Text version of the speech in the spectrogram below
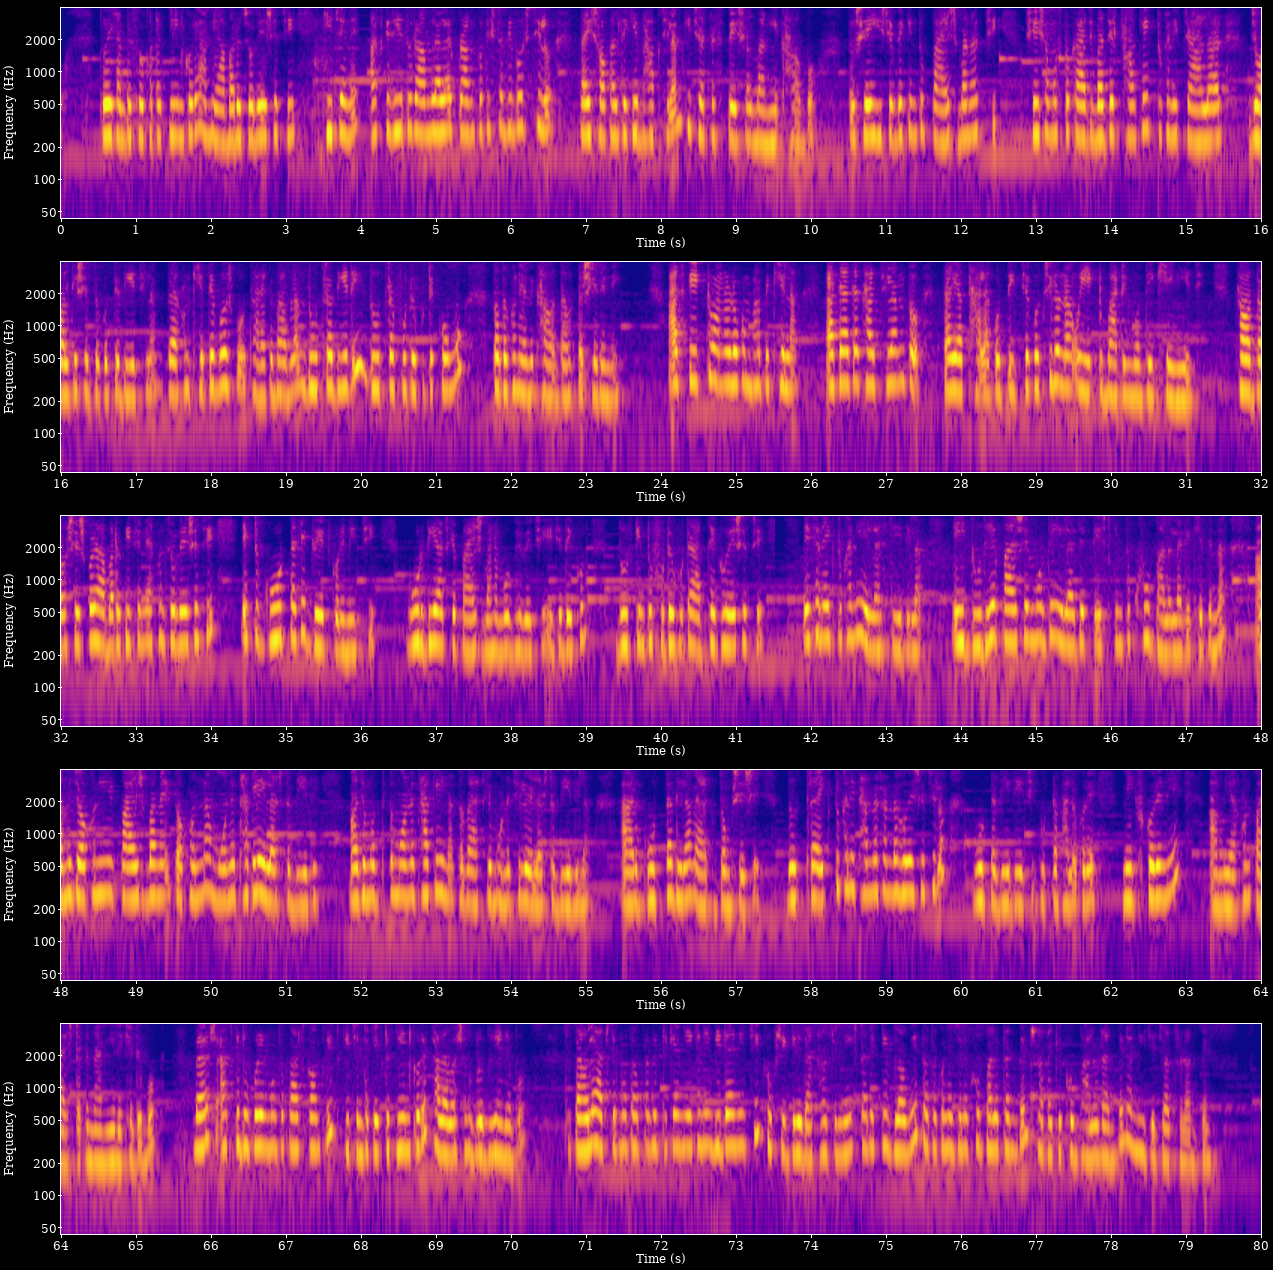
তো এখানটা সোফাটা ক্লিন করে আমি আবারও চলে এসেছি কিচেনে। আজকে যেহেতু রামলালার প্রাণ প্রতিষ্ঠা দিবস ছিল, তাই সকাল থেকে ভাবছিলাম কিছু একটা স্পেশাল বানিয়ে খাওয়াবো। তো সেই হিসেবে কিন্তু পায়েস বানাচ্ছি। সেই সমস্ত কাজ বাজের ফাঁকে একটুখানি চাল আর জলকে সেদ্ধ করতে দিয়েছিলাম। তো এখন খেতে বসবো, তার আগে ভাবলাম দুধটা দিয়ে দিই, দুধটা ফুটে ফুটে কমুক, ততক্ষণে আমি খাওয়ার দাওয়ারটা সেরে নিই। আজকে একটু অন্যরকমভাবে খেলাম। একা একা খাচ্ছিলাম তো তাই আর থালা করতে ইচ্ছে করছিল না, ওই একটু বাটির মধ্যেই খেয়ে নিয়েছি। খাওয়ার দাওয়া শেষ করে আবারও কিচেনে এখন চলে এসেছি, একটু গুড়টাকে গ্রেট করে নিচ্ছি। গুড় দিয়ে আজকে পায়েস বানাবো ভেবেছি। এই যে দেখুন, দুধ কিন্তু ফুটে ফুটে অর্ধেক হয়ে এসেছে। এখানে একটুখানি এলাচ দিয়ে দিলাম। এই দুধের পায়েসের মধ্যে এলাচের টেস্ট কিন্তু খুব ভালো লাগে খেতে না। আমি যখনই পায়েস বানাই তখন না মনে থাকলে এলাচটা দিয়ে দিই। মাঝে মধ্যে তো মনে থাকেই না, তবে আজকে মনে ছিল এলাচটা দিয়ে দিলাম। আর গুড়টা দিলাম একদম শেষে। দুধটা একটুখানি ঠান্ডা ঠান্ডা হয়ে এসেছিল, গুড়টা দিয়ে দিয়েছি, গুড়টা ভালো করে মিক্স করে নিয়ে আমি এখন পায়েসটাকে নামিয়ে রেখে দেবো। ব্যাস, আজকে দুপুরের মতো কাজ কমপ্লিট কিচেনটাকে একটু ক্লিন করে থালা বাসনগুলো ধুয়ে নেব। তো তাহলে আজকের মতো আপনাদের থেকে আমি এখানেই বিদায় নিচ্ছি, খুব শিগগিরই দেখা হচ্ছে নেক্সট আরেকটি ব্লগে ততক্ষণের জন্য খুব ভালো থাকবেন, সবাইকে খুব ভালো রাখবেন আর নিজের যত্ন রাখবেন।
